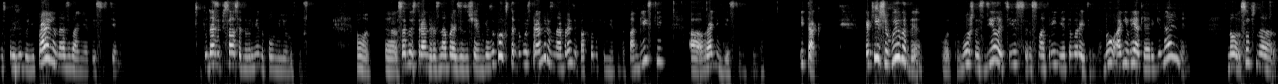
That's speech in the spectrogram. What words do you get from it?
воспроизведу неправильно название этой системы. Туда записалось одновременно полмиллиона слушателей. Вот. Э, с одной стороны, разнообразие изучаемых языков, с другой стороны, разнообразие подходов и методов. Английский а, в раннем детстве, например. Итак, какие же выводы вот, можно сделать из рассмотрения этого рейтинга? Ну, они вряд ли оригинальные, но, собственно,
